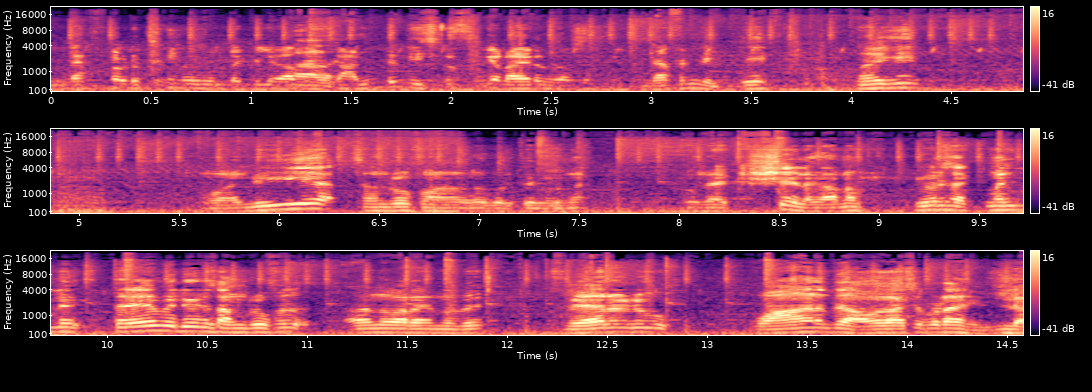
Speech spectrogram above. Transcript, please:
എല്ലാം കൊടുക്കുന്നുണ്ടെങ്കിലും അത് അതെ. കണ്ട് വിശ്വസിക്കണമായിരുന്നു ഡെഫിനറ്റ്ലി നോക്കി. വലിയ സൺറൂഫ് ആണ് ഇവിടെ കൊടുത്തിരിക്കുന്നത് രക്ഷയില്ല. കാരണം ഈ ഒരു സെഗ്മെന്റിൽ ഇത്രയും വലിയൊരു സൺറൂഫ് എന്ന് പറയുന്നത് വേറൊരു വാഹനത്തിൽ അവകാശപ്പെടാനില്ല.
